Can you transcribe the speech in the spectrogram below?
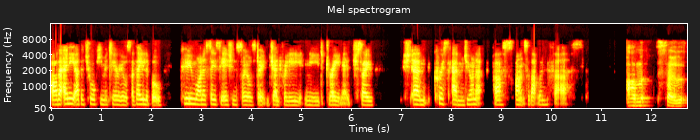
Are there any other chalky materials available? Coombe 1 association soils don't generally need drainage. So um, Chris M, do you want to answer that one first? Um, so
